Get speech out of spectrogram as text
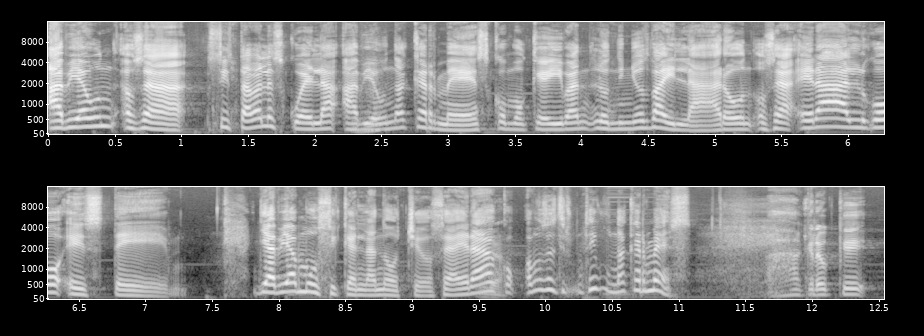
había un, o sea, si estaba en la escuela, había una kermés, como que iban, los niños bailaron, o sea, era algo, este, ya había música en la noche, o sea, era, vamos a decir, sí, una kermés. Ah, creo que.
